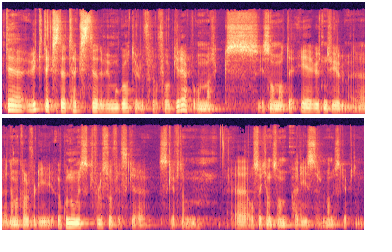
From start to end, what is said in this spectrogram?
Det viktigste tekststedet vi må gå til for å få grep om Marx, i så måte er uten tvil eh, det man kaller for de økonomisk-filosofiske skriftene, eh, også kjent som Pariser-manuskriptene.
